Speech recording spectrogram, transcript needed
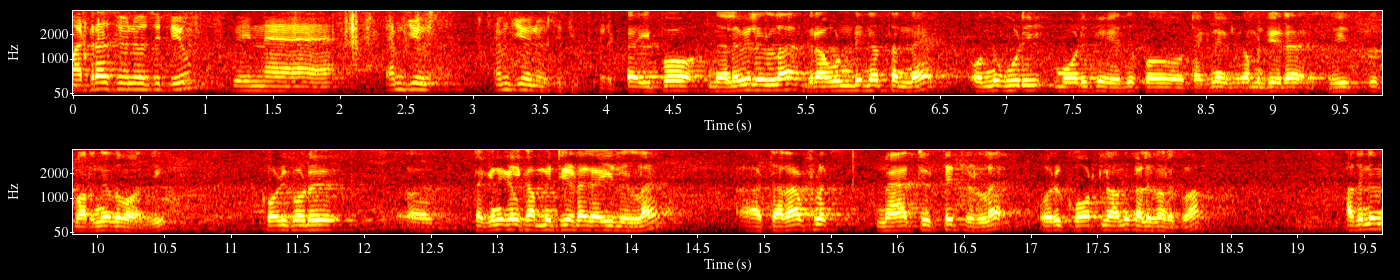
മദ്രാസ് യൂണിവേഴ്സിറ്റിയും പിന്നെ എം ജി എം ജി യൂണിവേഴ്സിറ്റിയും ഇപ്പോൾ നിലവിലുള്ള ഗ്രൗണ്ടിനെ തന്നെ ഒന്നുകൂടി മോഡിഫൈ ചെയ്ത് ഇപ്പോൾ ടെക്നിക്കൽ കമ്മിറ്റിയുടെ ശ്രീസ് പറഞ്ഞതുമാതിരി കോഴിക്കോട് ടെക്നിക്കൽ കമ്മിറ്റിയുടെ കയ്യിലുള്ള ടെറാഫ്ലക്സ് മാറ്റ് ഇട്ടിട്ടുള്ള ഒരു കോർട്ടിലാണ് കളി നടക്കുക. അതിനും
